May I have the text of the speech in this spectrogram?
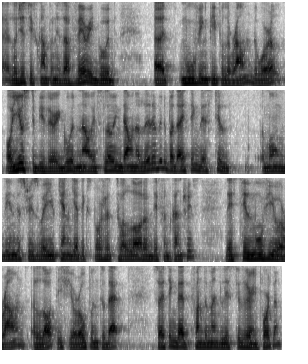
uh, logistics companies are very good at moving people around the world, or used to be very good. Now it's slowing down a little bit, but I think they're still among the industries where you can get exposure to a lot of different countries. They still move you around a lot if you're open to that. So I think that fundamentally is still very important.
